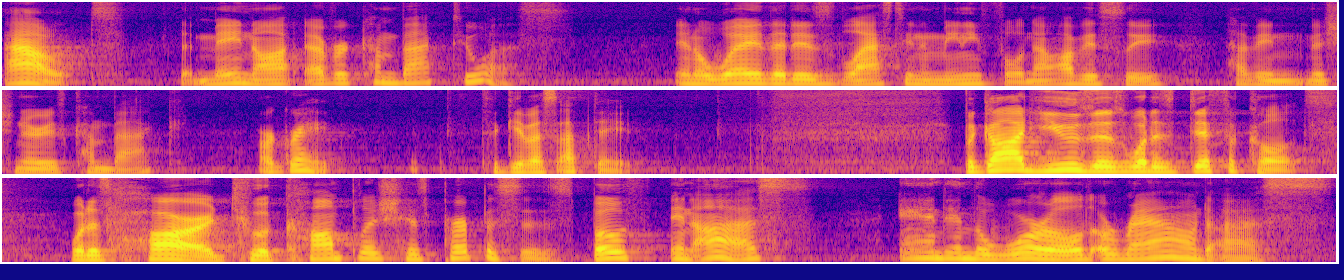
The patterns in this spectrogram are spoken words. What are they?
out that may not ever come back to us in a way that is lasting and meaningful. Now, obviously, having missionaries come back are great to give us update. But God uses what is difficult, what is hard to accomplish his purposes, both in us and in the world around us.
